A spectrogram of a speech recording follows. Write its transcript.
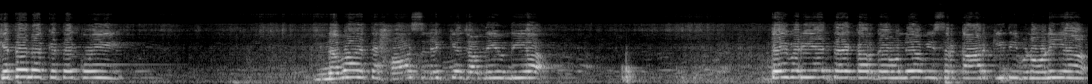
ਕਿਤੇ ਨਾ ਕਿਤੇ ਕੋਈ ਨਵਾਂ ਇਤਿਹਾਸ ਲਿਖ ਕੇ ਜਾਂਦੀ ਹੁੰਦੀ ਆ। ਕਈ ਵਾਰੀ ਇਹ ਤੈਅ ਕਰਦੇ ਹੁੰਦੇ ਆ ਵੀ ਸਰਕਾਰ ਕਿਹਦੀ ਬਣਾਉਣੀ ਆ।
